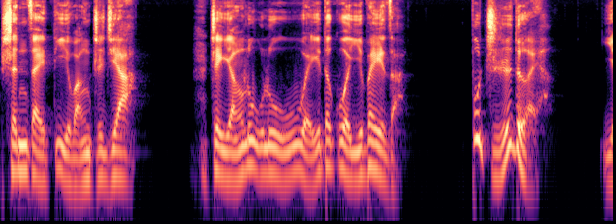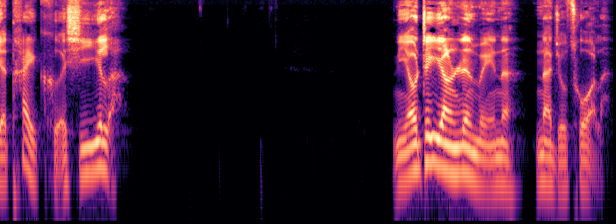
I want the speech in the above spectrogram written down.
身在帝王之家，这样碌碌无为的过一辈子，不值得呀，也太可惜了。你要这样认为呢，那就错了。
